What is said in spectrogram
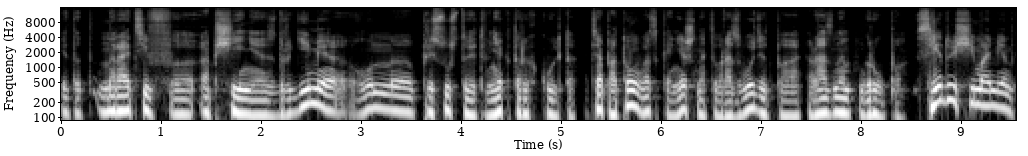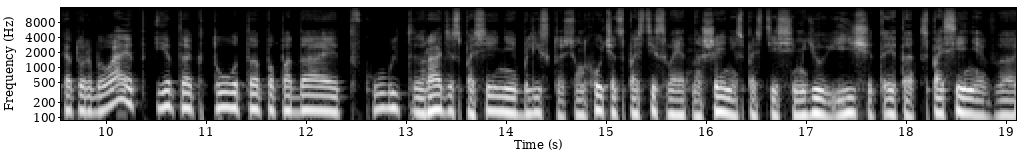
этот нарратив общения с другими, он присутствует в некоторых культах. Хотя потом вас, конечно, разводят по разным группам. Следующий момент, который бывает, это кто-то попадает в культ ради спасения близких. То есть он хочет спасти свои отношения, спасти семью и ищет это спасение в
